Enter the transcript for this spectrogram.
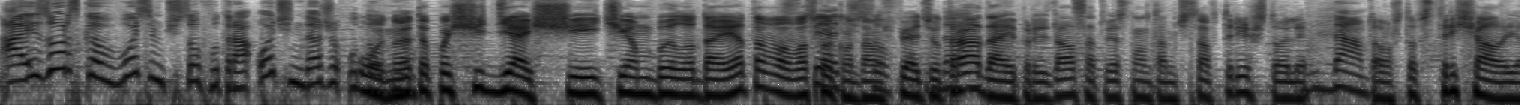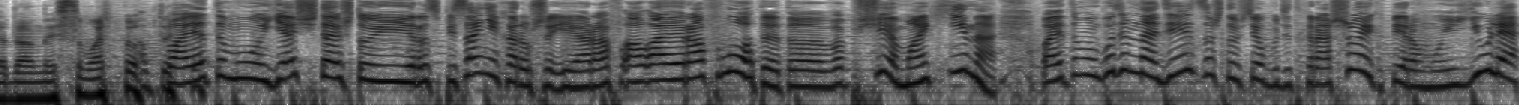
а из Орска в 8 часов утра. Очень даже удобно. Ой, ну это пощадящее, чем было до этого. В Во сколько он там? часов, В 5 утра, да. да. и прилетал, соответственно, он там часа в 3, что ли. Да. Потому что встречал я данные самолеты. Поэтому я считаю, что и расписание хорошее, и аэроф- а- аэрофлот это вообще махина. Поэтому будем надеяться, что все будет хорошо, и к 1 июля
